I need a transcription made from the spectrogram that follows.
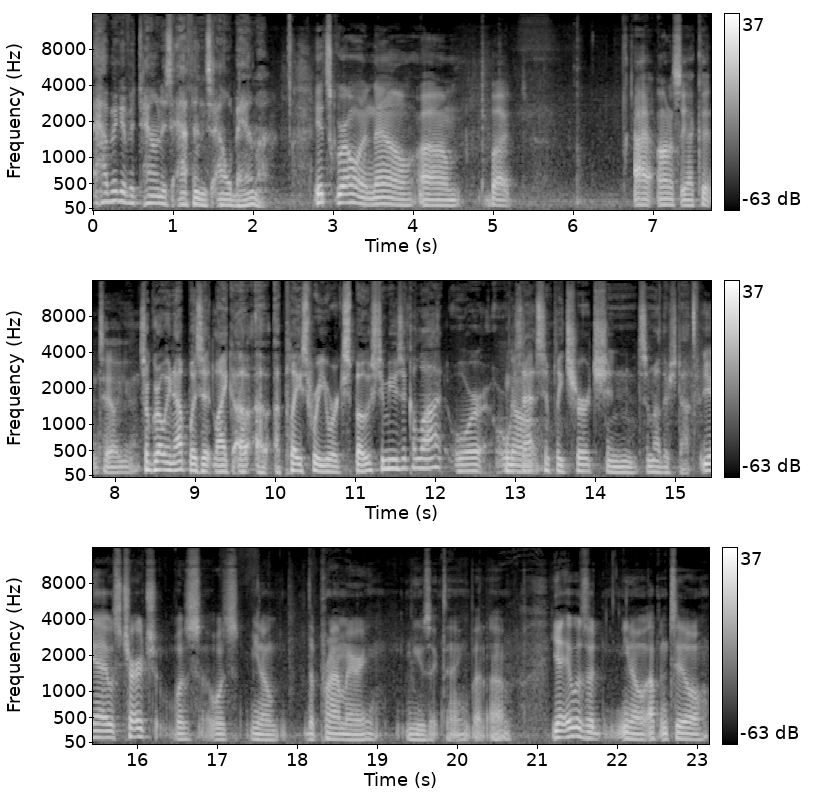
How big of a town is Athens, Alabama? it's growing now um, but I honestly I couldn't tell you So, growing up, was it like a, a, a place where you were exposed to music a lot, or, or was No. that simply church and some other stuff? Yeah, it was church was was you know the primary music thing, but um, yeah, it was a you know up until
